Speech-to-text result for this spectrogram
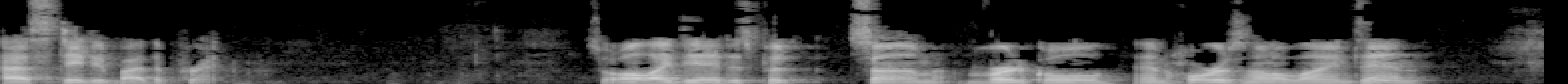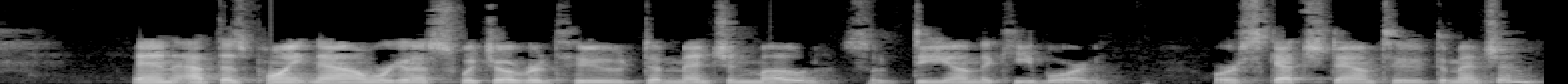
as stated by the print. So all I did is put some vertical and horizontal lines in. And at this point now, we're going to switch over to dimension mode. So D on the keyboard or sketch down to dimension.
